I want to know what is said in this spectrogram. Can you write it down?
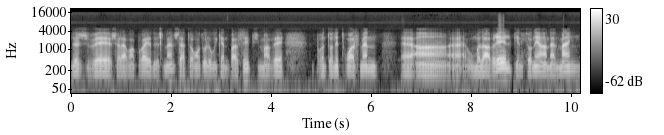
là, je vais, je suis allé à Vancouver il y a deux semaines. J'étais à Toronto le week-end passé, puis je m'en vais pour une tournée de trois semaines euh, en, à- au mois d'avril, puis une tournée en Allemagne,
